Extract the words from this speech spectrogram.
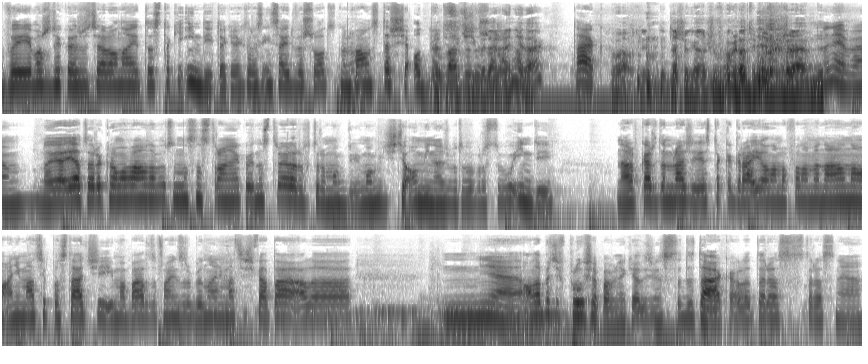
wy jej może nie kojarzycie, ale ona to jest taki indie, taki jak teraz Inside wyszło, to ten No. Bound też się odbił Ale to jest bardzo dużo. wydarzenie, tak? Tak. Wow, ty, ty, dlaczego ja w ogóle o tym nie słyszałem? No nie wiem. No ja, ja to reklamowałam nawet u nas na stronie jako jeden z trailerów, które mogli, mogliście ominąć, bo to po prostu był indie. No ale w każdym razie jest taka gra i ona ma fenomenalną animację postaci i ma bardzo fajnie zrobioną animację świata, ale nie, ona będzie w plusie pewnie kiedyś, więc wtedy tak, ale teraz, teraz nie.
